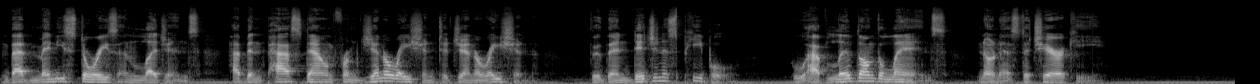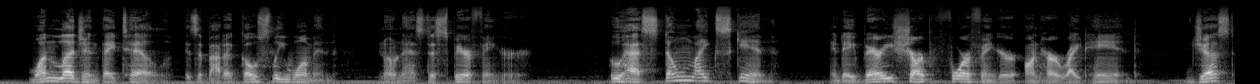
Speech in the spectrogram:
that many stories and legends have been passed down from generation to generation through the indigenous people who have lived on the lands known as the Cherokee. One legend they tell is about a ghostly woman known as the Spearfinger, who has stone like skin and a very sharp forefinger on her right hand, just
